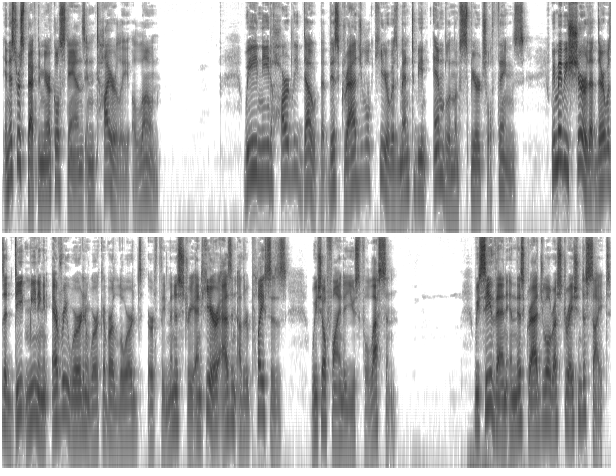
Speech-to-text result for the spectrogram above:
In this respect, the miracle stands entirely alone. We need hardly doubt that this gradual cure was meant to be an emblem of spiritual things. We may be sure that there was a deep meaning in every word and work of our Lord's earthly ministry, and here, as in other places, we shall find a useful lesson. We see then in this gradual restoration to sight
